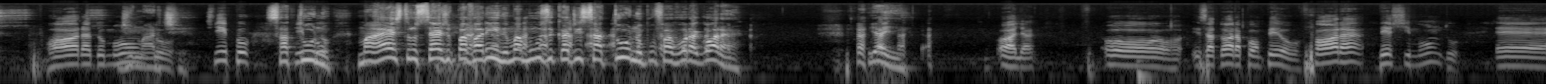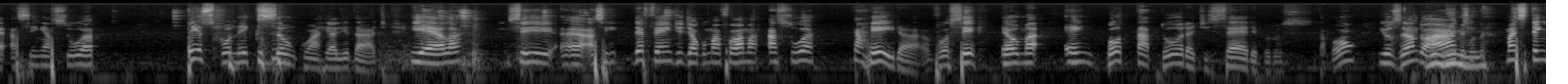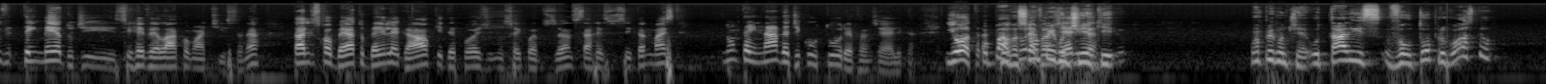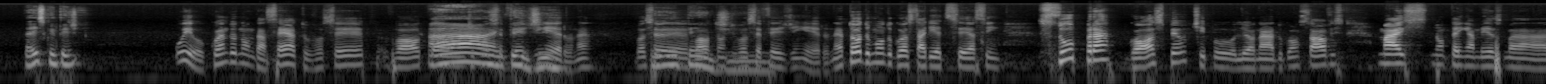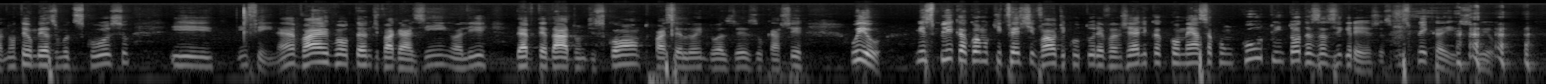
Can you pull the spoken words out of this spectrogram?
fora do mundo. De Marte. Tipo. Saturno. Tipo... Maestro Sérgio Pavarini, uma música de Saturno, por favor, agora. E aí? Olha, Isadora Pompeu, fora deste mundo, é assim a sua desconexão com a realidade. E ela se é, assim defende de alguma forma a sua carreira. Você é uma embotadora de cérebros, tá bom? E usando a arte, mínimo, né? mas tem, tem medo de se revelar como artista, né? Thales Roberto, bem legal, que depois de não sei quantos anos está ressuscitando, mas não tem nada de cultura evangélica. E outra, Opa, cultura só uma evangélica... perguntinha aqui. Uma perguntinha. O Thales voltou para o gospel? É isso que eu entendi? Will, quando não dá certo, você volta ah, onde você entendi. fez dinheiro, né? Você entendi. volta onde você fez dinheiro, né? Todo mundo gostaria de ser assim, supra gospel, tipo Leonardo Gonçalves, mas não tem a mesma, não tem o mesmo discurso e, enfim, né? Vai voltando devagarzinho ali, deve ter dado um desconto, parcelou em duas vezes o cachê. Will, me explica como que festival de cultura evangélica começa com culto em todas as igrejas. Me explica isso, Will.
